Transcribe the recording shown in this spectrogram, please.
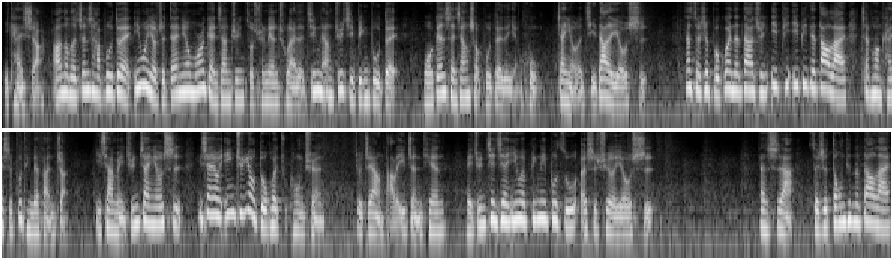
一开始啊，阿诺的侦察部队因为有着 Daniel Morgan 将军所训练出来的精良狙击兵部队、摩根神枪手部队的掩护，占有了极大的优势。但随着 Burgoyne 的大军一批一批的到来，战况开始不停的反转，一下美军占优势，一下又英军又夺回主控权。就这样打了一整天美军渐渐因为兵力不足而失去了优势。但是啊，随着冬天的到来，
